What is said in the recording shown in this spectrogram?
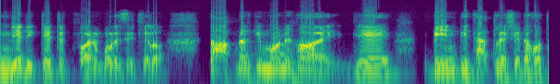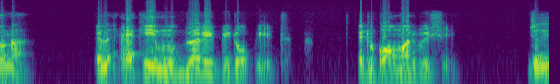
ইন্ডিয়া ডিক্টেটেড ফরেন পলিসি ছিল। তা আপনার কি মনে হয় যে বিএনপি থাকলে সেটা হতো না? একই মুদ্রার এপিট ওপিট একটু কম আর বেশি। যদি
